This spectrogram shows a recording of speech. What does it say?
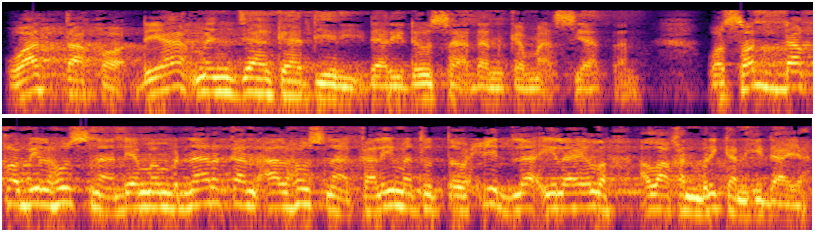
Wattaqo, dia menjaga diri dari dosa dan kemaksiatan. Wasaddaqa bil husna, dia membenarkan al husna, kalimat tauhid la ilaha illallah. Allah akan berikan hidayah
